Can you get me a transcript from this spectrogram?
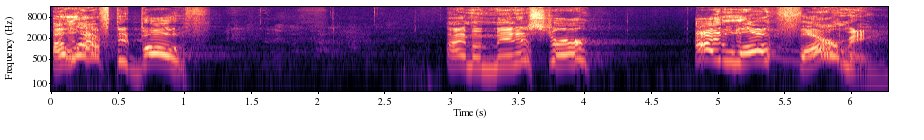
I laughed at both. I'm a minister. I love farming,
